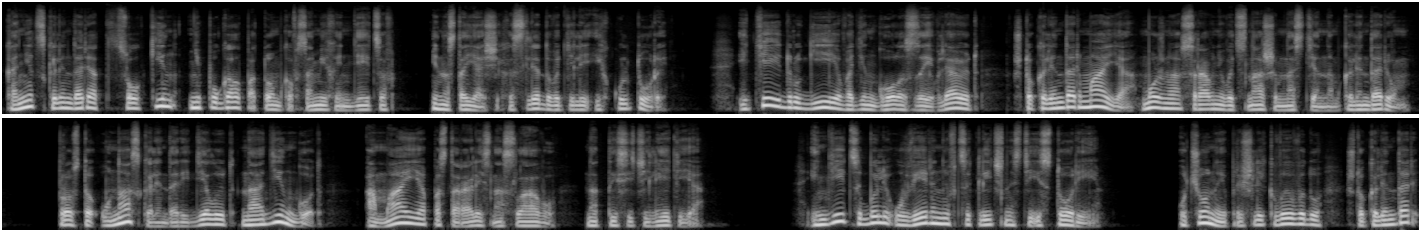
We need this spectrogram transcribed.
Конец календаря Цолкин не пугал потомков самих индейцев и настоящих исследователей их культуры. И те, и другие в один голос заявляют – что календарь майя можно сравнивать с нашим настенным календарем. Просто у нас календари делают на один год, а майя постарались на славу, на тысячелетия. Индейцы были уверены в цикличности истории. Ученые пришли к выводу, что календарь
